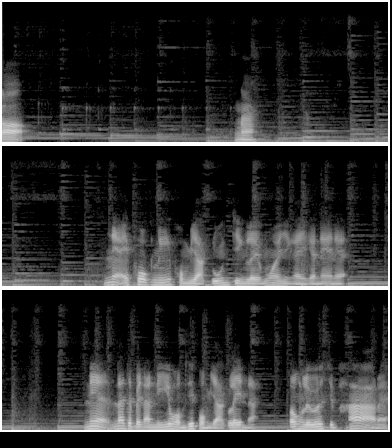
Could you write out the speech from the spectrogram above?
ก็ มา เนี่ยไอ้พวกนี้ผมอยากรู้จริงเลยว่ายังไงกันแน่เนี่ย เนี่ยน่าจะเป็นอันนี้ผมที่ผมอยากเล่นนะต้องเลเวลสิบห้านะ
